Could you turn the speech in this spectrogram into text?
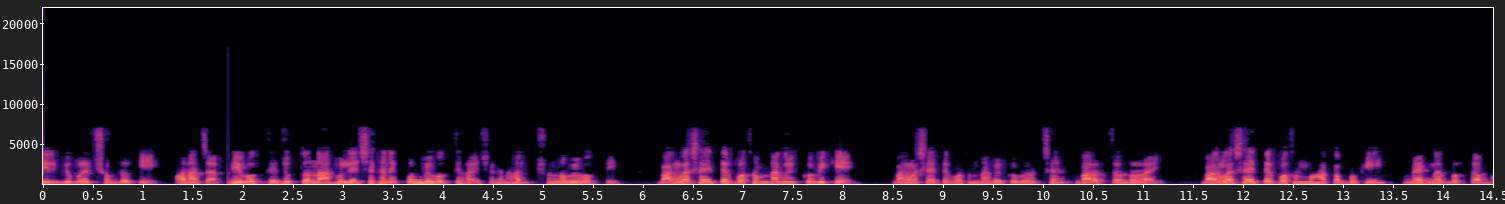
এর বিপরীত শব্দ কি? অনাচার। বিভক্তি যুক্ত না হলে সেখানে কোন বিভক্তি হয়? সেখানে হয় শূন্য বিভক্তি। বাংলা সাহিত্যের প্রথম নাগরিক কবি কে? বাংলা সাহিত্যের প্রথম নাগরিক কবি হচ্ছে ভারতচন্দ্র রায়। বাংলা সাহিত্যের প্রথম মহাকাব্য কি? মেঘনাদ বধ কাব্য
